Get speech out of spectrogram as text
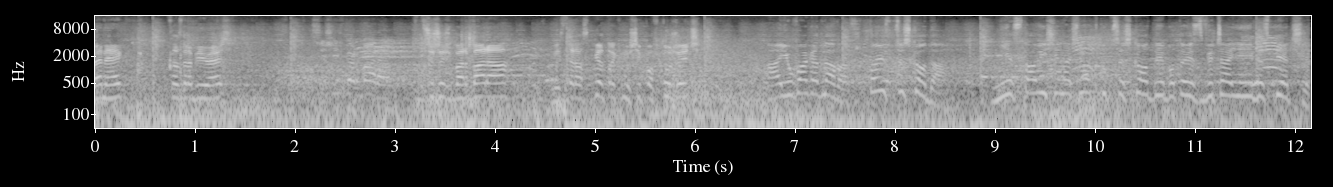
Benek, co zrobiłeś? 36 Barbara. 3-6 Barbara, więc teraz Piotrek musi powtórzyć. A i uwaga dla Was, to jest przeszkoda. Nie stoi się na środku przeszkody, bo to jest zwyczajnie niebezpieczne.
